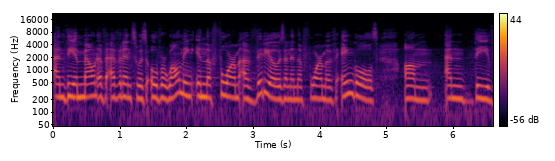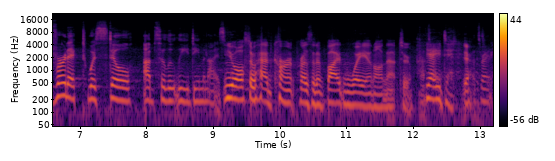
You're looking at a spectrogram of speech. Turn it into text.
and the amount of evidence was overwhelming in the form of videos and in the form of angles. Um, and the verdict was still absolutely demonized. You also had current President Biden weigh in on that too. yeah, you did. Yeah. That's right.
